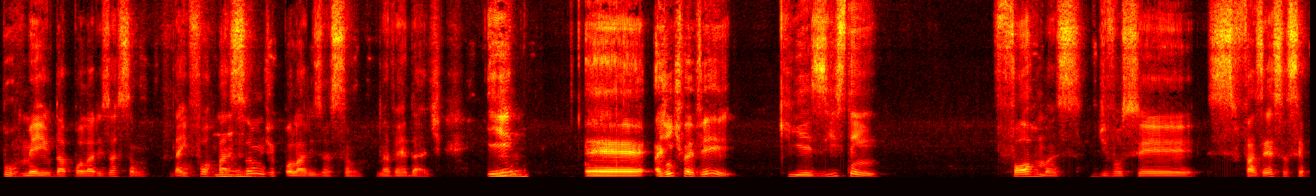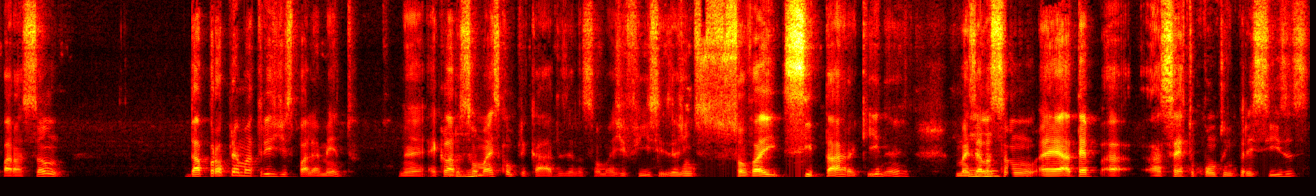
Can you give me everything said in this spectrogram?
por meio da polarização, da informação uhum. de polarização, na verdade. E uhum. é, a gente vai ver que existem formas de você fazer essa separação da própria matriz de espalhamento, né? É claro, uhum. são mais complicadas, elas são mais difíceis, a gente só vai citar aqui, né? Mas uhum. elas são é, até a, a, certo ponto imprecisas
